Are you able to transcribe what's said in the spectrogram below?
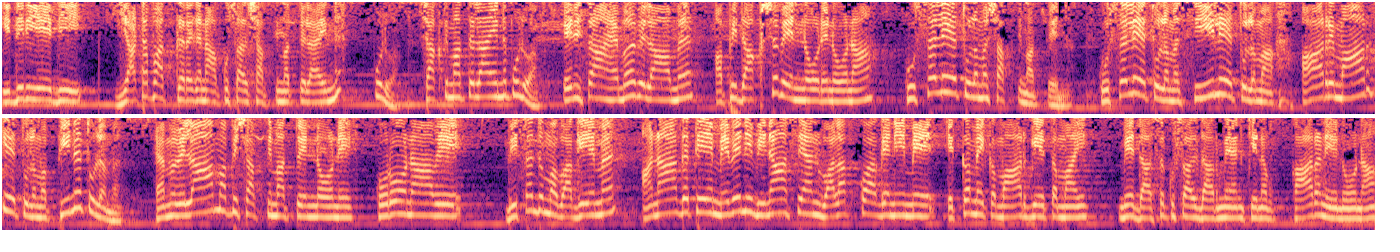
ඉදිරියේදී යටපත් කරගෙන අකුසල් ශක්තිමත් වෙලා ඉන්න පුළුවන්. ශක්තිමත් වෙලා ඉන්න පුළුවන්. ඒ නිසා හැම වෙලාවෙම අපි දක්ෂ වෙන්න ඕනේ නෝනා කුසලයේ තුලම ශක්තිමත් වෙන්න. කුසලයේ තුලම සීලයේ තුලම ආර්ය මාර්ගයේ තුලම පින තුලම හැම වෙලාවෙම අපි ශක්තිමත් වෙන්න ඕනේ කොරෝනාවේ විසඳුම වගේම අනාගතයේ මෙවැනි විනාශයන් වළක්වා ගැනීමේ එකම එක මාර්ගය තමයි මේ දස කුසල් ධර්මයන් කියන කාරණේ නෝනා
